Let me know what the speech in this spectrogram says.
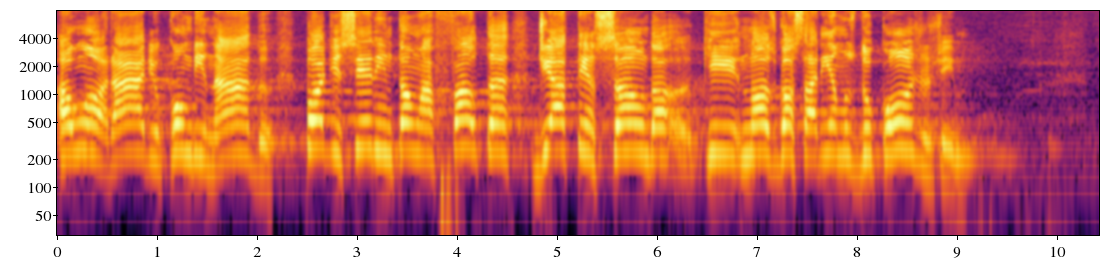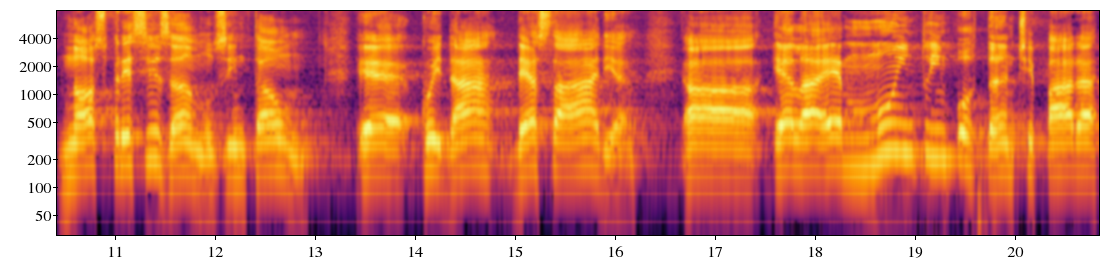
a um horário combinado. Pode ser então a falta de atenção que nós gostaríamos do cônjuge. Nós precisamos então é, cuidar desta área ela é muito importante para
